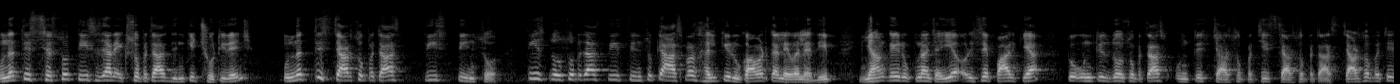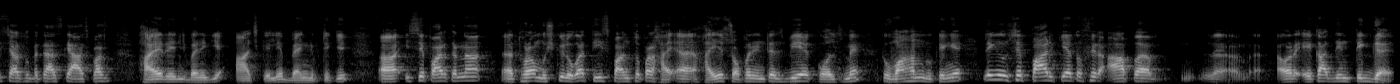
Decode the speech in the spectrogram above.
उनतीस छह सौ तीस हज़ार एक सौ पचास दिन की छोटी रेंज उनतीस चार सौ पचास, तीस तीन सौ। तीस, दो सौ पचास, तीस, तीन सौ के आसपास हल्की रुकावट का लेवल है, दीप। यहाँ कहीं रुकना चाहिए और इसे पार किया तो उनतीस, दो सौ पचास, उनतीस, चार सौ पच्चीस, चार सौ पचास। चार सौ पच्चीस, चार सौ पचास के आसपास हाई रेंज बनेगी आज के लिए बैंक निफ्टी की। इसे पार करना थोड़ा मुश्किल होगा। तीस, पाँच सौ पर हाईएस्ट ओपन इंटरेस्ट भी है कॉल्स में तो वहाँ हम रुकेंगे। लेकिन उसे पार किया तो फिर आप और एक आध दिन टिक गए।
